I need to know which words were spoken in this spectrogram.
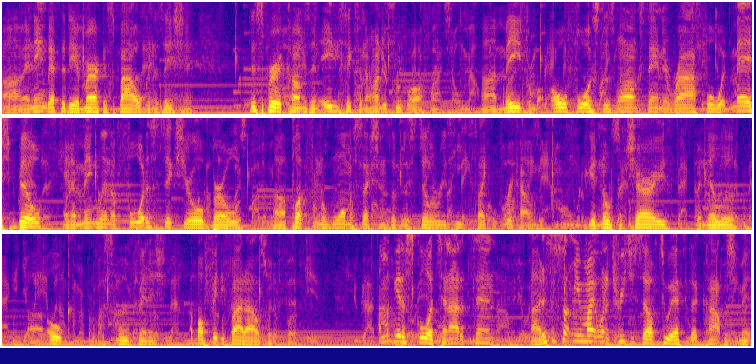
um, and named after the American Spy Organization. This spirit comes in 86 and 100 proof offerings, uh, made from Old Forester's long-standing rye forward mash bill and a mingling of four to six-year-old barrels uh, plucked from the warmer sections of the distillery's heat-cycled rickhouses. You get notes of cherries, vanilla, uh, oak, smooth finish. About $55 for the fifth. I'm gonna get a score of 10 out of 10. Uh, this is something you might want to treat yourself to after the accomplishment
